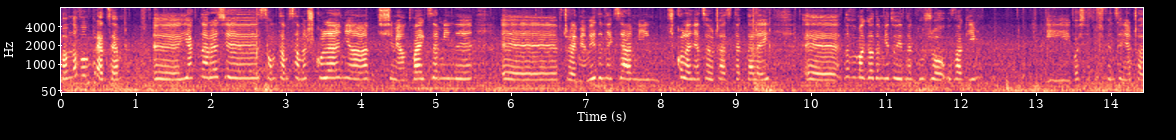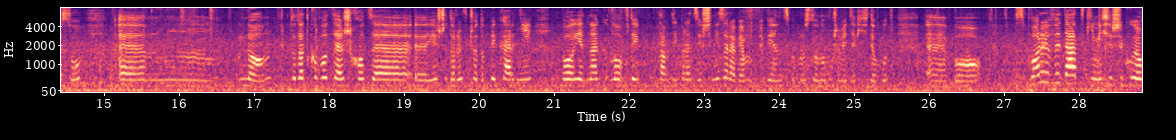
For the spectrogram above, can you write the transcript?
Mam nową pracę. E, Jak na razie są tam same szkolenia. Dzisiaj miałam dwa egzaminy, e, wczoraj miałam jeden egzamin, szkolenia cały czas i tak dalej. E, No wymaga ode mnie to jednak dużo uwagi i właśnie poświęcenia czasu. No, dodatkowo też chodzę e, jeszcze dorywczo do piekarni, bo jednak no, w tej tamtej pracy jeszcze nie zarabiam, więc po prostu no, muszę mieć jakiś dochód, e, bo spore wydatki mi się szykują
